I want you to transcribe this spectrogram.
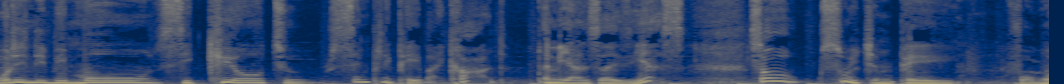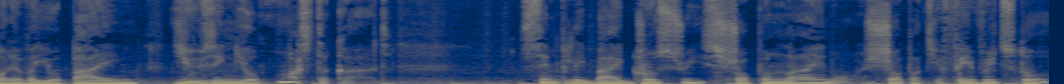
Wouldn't it be more secure to simply pay by card? And the answer is yes. So switch and pay for whatever you're buying using your MasterCard. Simply buy groceries, shop online, or shop at your favorite store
